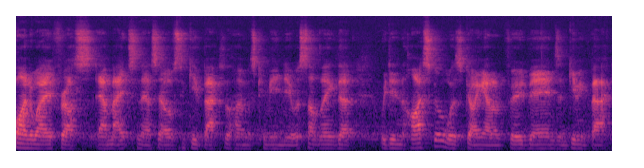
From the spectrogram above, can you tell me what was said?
find a way for us, our mates, and ourselves to give back to the homeless community. It was something that we did in high school, was going out on food vans and giving back,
